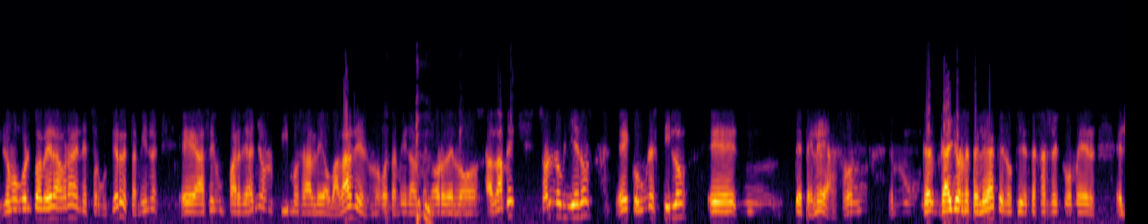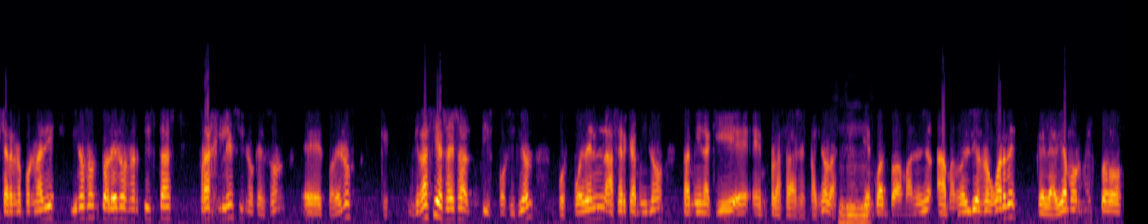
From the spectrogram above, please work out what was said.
y lo hemos vuelto a ver ahora en Néstor Gutiérrez. También eh, hace un par de años vimos a Leo Balades, luego también al menor de los Adame. Son novilleros eh, con un estilo eh, de pelea, son gallos de pelea que no quieren dejarse comer el terreno por nadie y no son toreros artistas frágiles, sino que son eh, toreros que gracias a esa disposición pues pueden hacer camino también aquí eh, en plazas españolas. Y en cuanto a Manuel, a Manuel Díaz Reguarde, que le habíamos visto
